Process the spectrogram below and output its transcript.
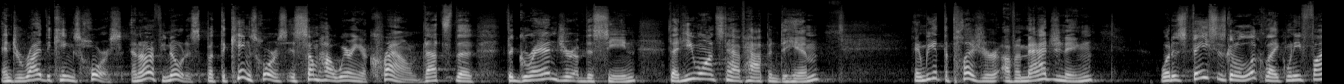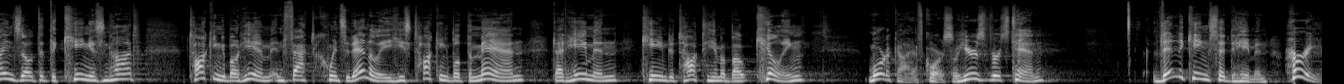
and to ride the king's horse. And I don't know if you noticed, but the king's horse is somehow wearing a crown. That's the, the grandeur of the scene that he wants to have happen to him. And we get the pleasure of imagining what his face is going to look like when he finds out that the king is not talking about him. In fact, coincidentally, he's talking about the man that Haman came to talk to him about killing, Mordecai, of course. So here's verse 10. Then the king said to Haman, Hurry,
